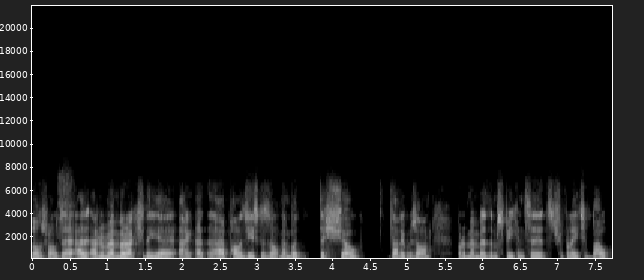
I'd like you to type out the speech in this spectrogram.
loves Motorhead. I, I remember actually. Uh, I, I, I apologies because I don't remember the show that it was on, but I remember them speaking to, to Triple H about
